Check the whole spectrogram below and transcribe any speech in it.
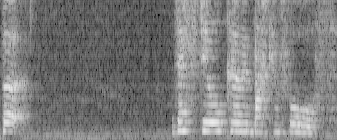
But they're still going back and forth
